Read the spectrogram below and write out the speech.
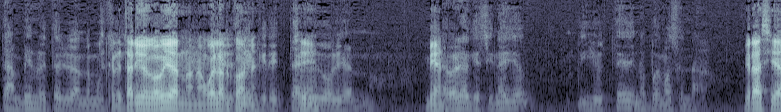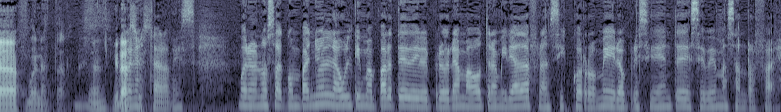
también nos está ayudando mucho. Secretario de Gobierno, Nahuel Arcone. Secretario de Gobierno. Bien. La verdad que sin ellos y ustedes no podemos hacer nada. Gracias. Buenas tardes. Gracias. Buenas tardes. Bueno, nos acompañó en la última parte del programa Otra Mirada Francisco Romero, presidente de CBMA San Rafael.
